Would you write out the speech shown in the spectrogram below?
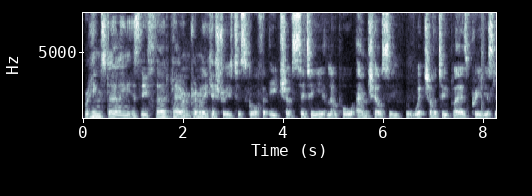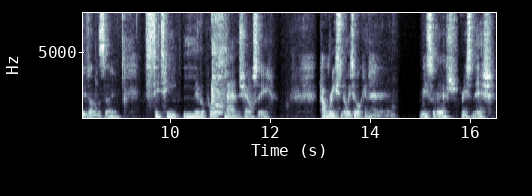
Raheem Sterling is the third player in Premier League history to score for each of City, Liverpool, and Chelsea. But which other two players previously done the same? City, Liverpool, and Chelsea. How recent are we talking? Recent-ish. Recent-ish.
